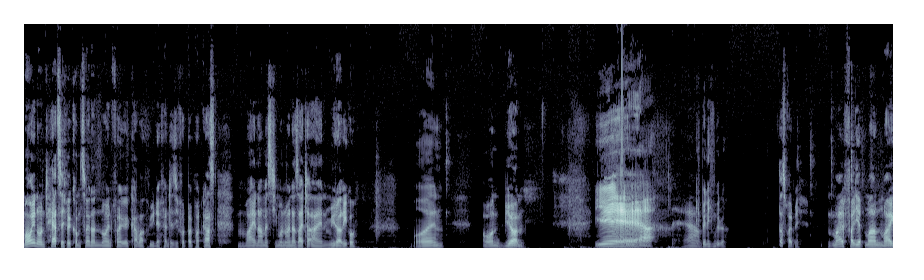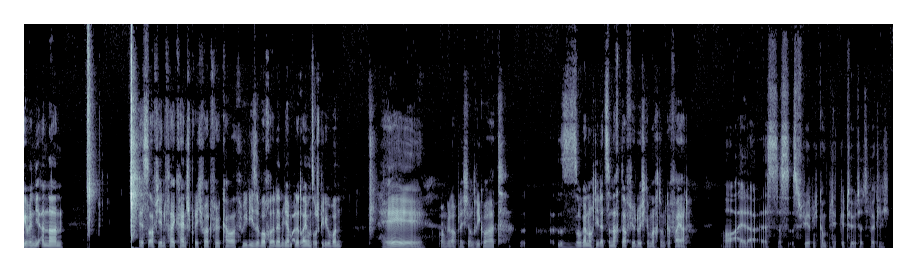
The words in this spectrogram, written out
Moin und herzlich willkommen zu einer neuen Folge Cover 3 der Fantasy Football Podcast. Mein Name ist Timon, meiner Seite ein müder Rico. Moin. Und Björn. Yeah! Ja, Ich bin nicht müde. das freut mich. Mal verliert man, mal gewinnen die anderen. Ist auf jeden Fall kein Sprichwort für Cover 3 diese Woche, denn wir haben alle drei unsere Spiele gewonnen. Hey. Unglaublich. Und Rico hat sogar noch die letzte Nacht dafür durchgemacht und gefeiert. Oh, Alter, das, das, das Spiel hat mich komplett getötet, wirklich.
